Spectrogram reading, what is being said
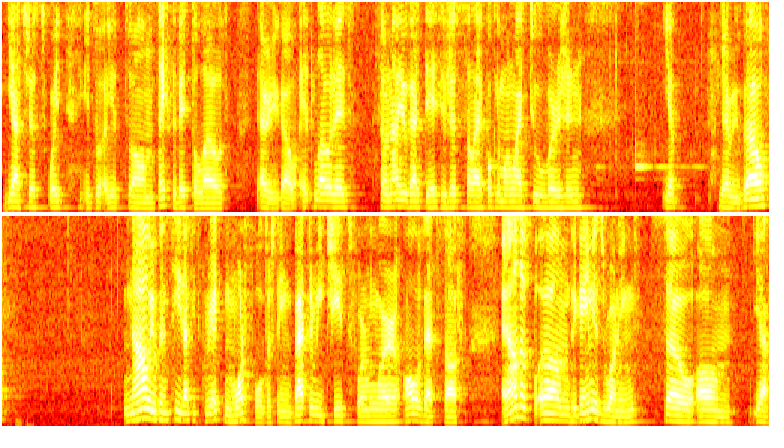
yes just wait. It, it um, takes a bit to load. There you go. It loaded. So now you got this. You just select Pokemon White 2 version. Yep. There you go. Now you can see that it created more folders saying battery cheats firmware all of that stuff. And now the, um, the game is running. So um, yeah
